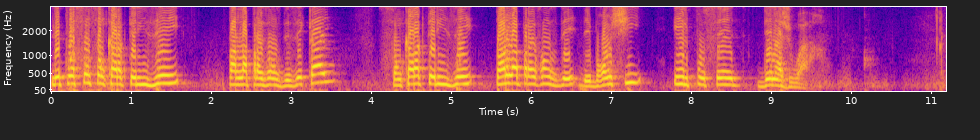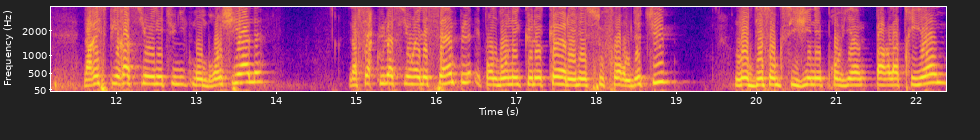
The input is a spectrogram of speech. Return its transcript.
Les poissons sont caractérisés par la présence des écailles, sont caractérisés par la présence des, des bronchies, il possède des nageoires. La respiration, est uniquement bronchiale. La circulation, est simple, étant donné que le cœur, est sous forme de tube. L'eau désoxygénée provient par l'atrium.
